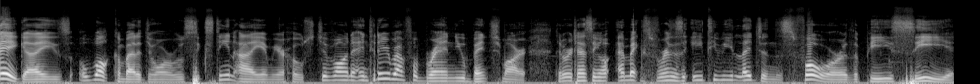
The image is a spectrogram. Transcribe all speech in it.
Hey guys, welcome back to Jevon Rule 16. I am your host Jevon, and today we're back for a brand new benchmark. Today we're testing out MX vs ATV Legends for the PC.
